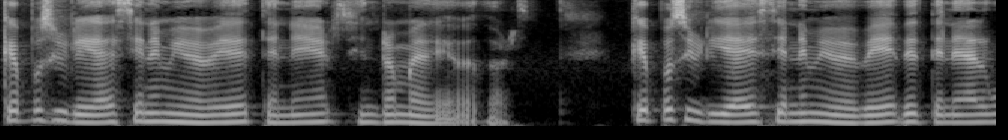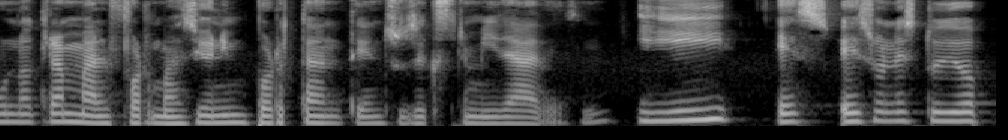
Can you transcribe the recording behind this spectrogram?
¿Qué posibilidades tiene mi bebé de tener síndrome de Edwards? ¿Qué posibilidades tiene mi bebé de tener alguna otra malformación importante en sus extremidades? Y es, es, un estudio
